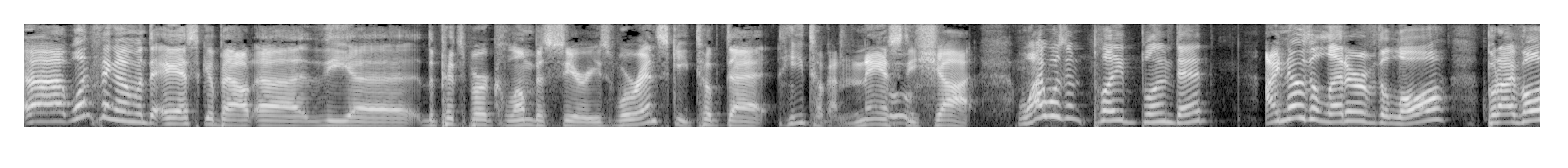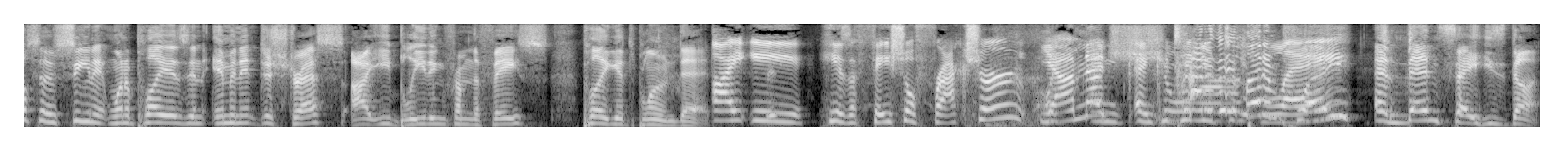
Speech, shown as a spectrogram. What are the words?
Uh, one thing I wanted to ask about uh, the uh, the Pittsburgh Columbus series, Werenski took that he took a nasty shot. Why wasn't play blown dead? I know the letter of the law, but I've also seen it when a play is in imminent distress, i.e., bleeding from the face, play gets blown dead. I.e., he has a facial fracture. Yeah, I'm not and, and continue How did they to let him play. play and then say he's done?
